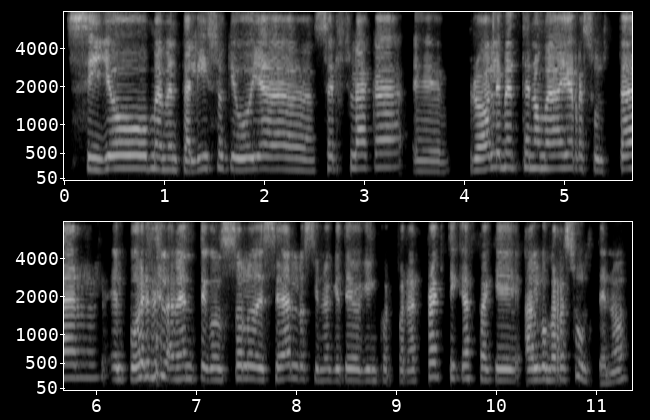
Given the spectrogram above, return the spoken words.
si yo me mentalizo que voy a ser flaca, eh, probablemente no me vaya a resultar el poder de la mente con solo desearlo, sino que tengo que incorporar prácticas para que algo me resulte, ¿no?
